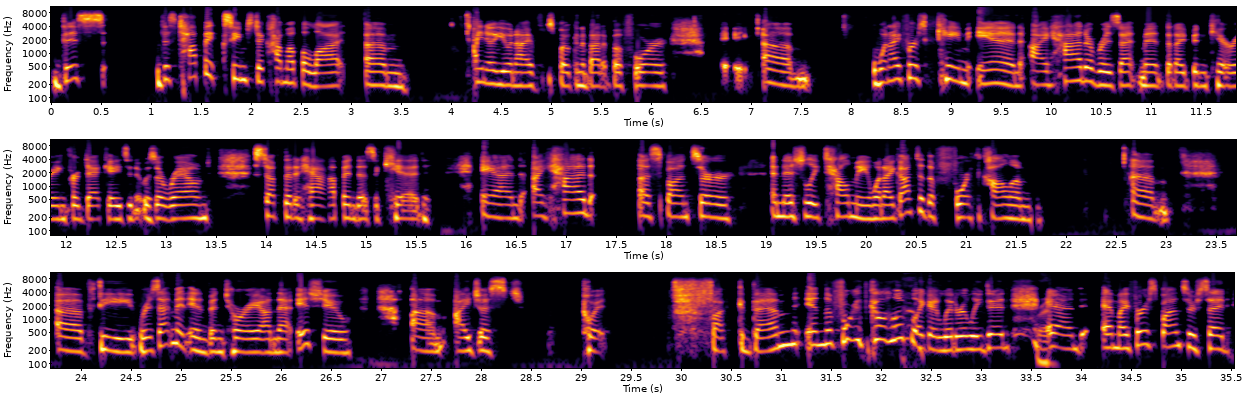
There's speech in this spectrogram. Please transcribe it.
this this topic seems to come up a lot. Um, I know you and I have spoken about it before. Um, when I first came in, I had a resentment that I'd been carrying for decades, and it was around stuff that had happened as a kid. And I had a sponsor initially tell me when I got to the fourth column um, of the resentment inventory on that issue, um, I just put fuck them in the fourth column like i literally did. Right. and and my first sponsor said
